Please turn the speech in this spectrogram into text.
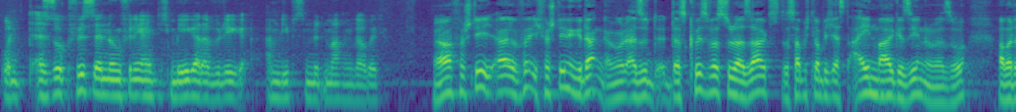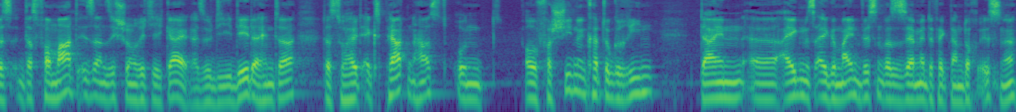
Und also so Quiz-Sendungen finde ich eigentlich mega, da würde ich am liebsten mitmachen, glaube ich. Ja, verstehe ich. Äh, ich verstehe den Gedankengang. Also das Quiz, was du da sagst, das habe ich, glaube ich, erst einmal gesehen oder so. Aber das, das Format ist an sich schon richtig geil. Also die Idee dahinter, dass du halt Experten hast und auf verschiedenen Kategorien dein äh, eigenes Allgemeinwissen, was es ja im Endeffekt dann doch ist, ne?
